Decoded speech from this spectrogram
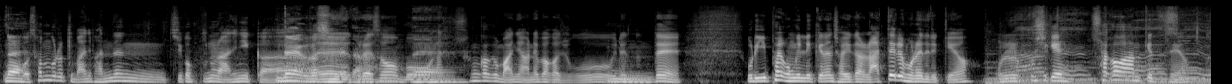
네. 뭐 선물을 이렇게 많이 받는 직업군은 아니니까. 네, 그렇습니다. 예, 그래서 뭐 네. 음. 사실 생각을 많이 안 해봐가지고 이랬는데 우리 2801님께는 저희가 라떼를 보내드릴게요. 오늘 후식에 사과와 함께 드세요.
